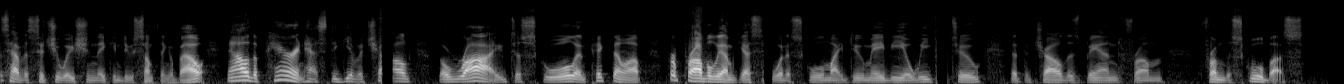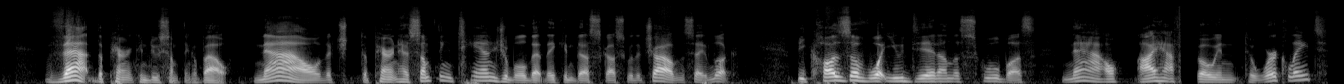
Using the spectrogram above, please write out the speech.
does have a situation they can do something about. Now the parent has to give a child the ride to school and pick them up for probably, I'm guessing, what a school might do, maybe a week or two that the child is banned from, from the school bus. That the parent can do something about. Now the, the parent has something tangible that they can discuss with the child and say, look, because of what you did on the school bus, now I have to go into work late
